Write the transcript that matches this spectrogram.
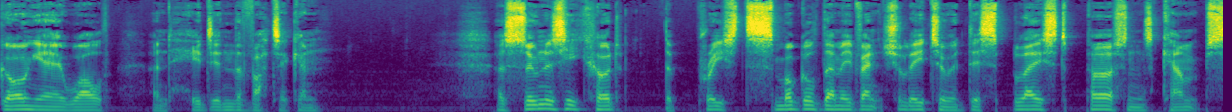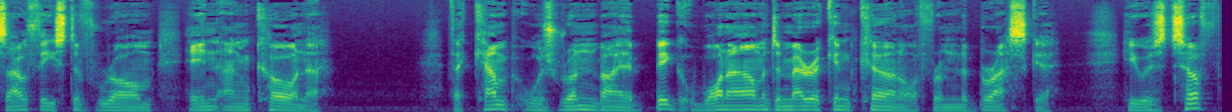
going AWOL, and hid in the Vatican. As soon as he could, the priest smuggled them eventually to a displaced persons camp southeast of Rome in Ancona. The camp was run by a big one armed American colonel from Nebraska. He was tough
